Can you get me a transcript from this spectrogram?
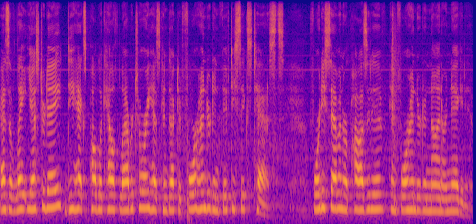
As of late yesterday, DHEC's Public Health Laboratory has conducted 456 tests. 47 are positive and 409 are negative.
